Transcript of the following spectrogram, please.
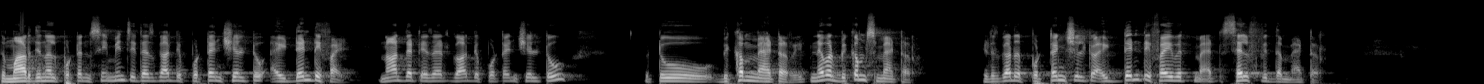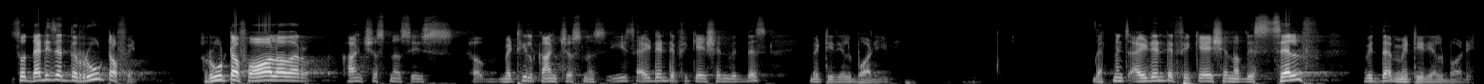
The marginal potency means it has got the potential to identify, not that it has got the potential to, to become matter. It never becomes matter. It has got the potential to identify with matter, self with the matter. So that is at the root of it. Root of all our consciousness is, uh, material consciousness is identification with this material body. That means identification of the self with the material body.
